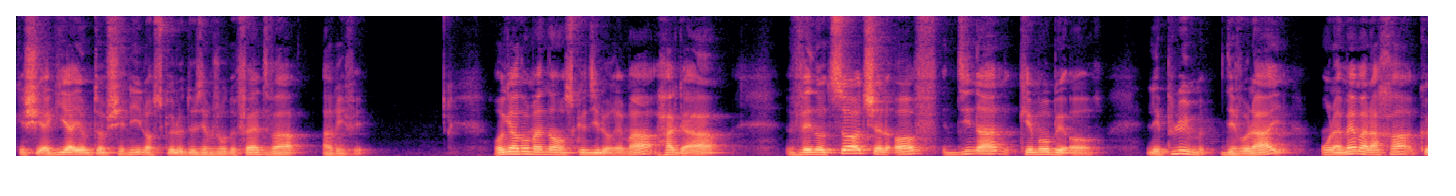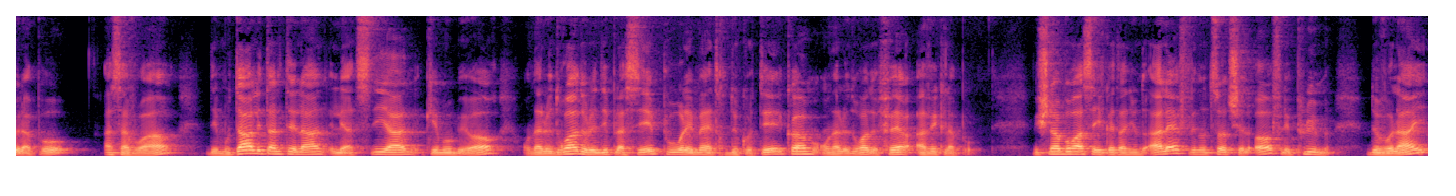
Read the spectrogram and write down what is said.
keshiagi ayom tov sheni, lorsque le deuxième jour de fête va arriver. Regardons maintenant ce que dit le Réma, Haga, venotsot shel of dinan kemo beor. Les plumes des volailles ont la même halacha que la peau, à savoir, des moutards les taltelan, les atznian kemo beor, on a le droit de les déplacer pour les mettre de côté, comme on a le droit de faire avec la peau. Mishnah Bora Seif Katanyud Aleph, Venotzot Shel Of, les plumes de volaille.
